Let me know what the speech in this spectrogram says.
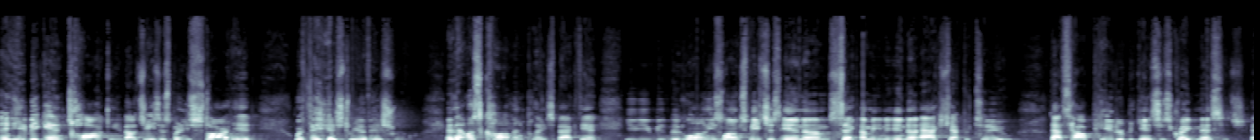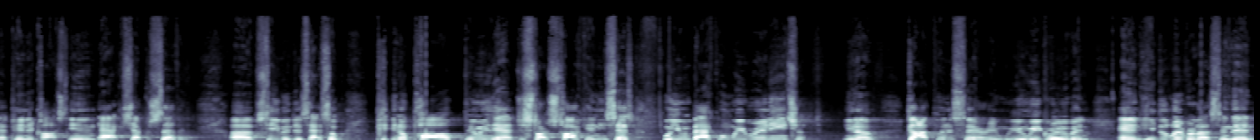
and he began talking about Jesus, but he started with the history of Israel. And that was commonplace back then. You, you, long, these long speeches in, um, sec, I mean, in uh, Acts chapter 2, that's how Peter begins his great message at Pentecost in Acts chapter 7. Uh, Stephen does that. So, you know, Paul doing that just starts talking. He says, well, even back when we were in Egypt, you know, God put us there and we, and we grew and, and he delivered us. And then,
